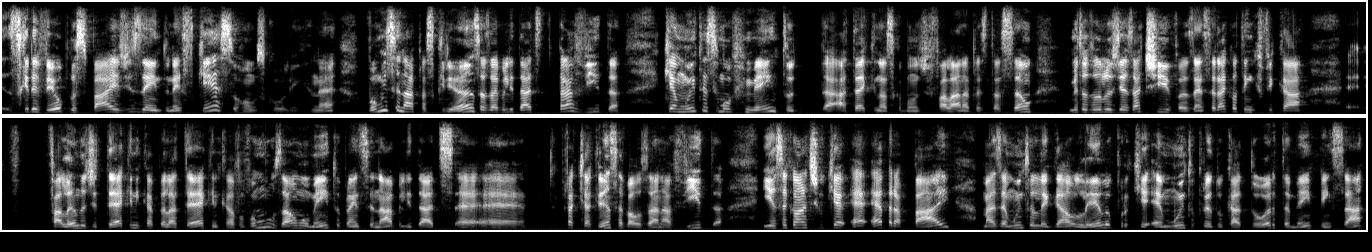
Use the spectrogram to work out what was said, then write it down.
escreveu para os pais dizendo, né, esqueça o homeschooling, né? Vamos ensinar para as crianças habilidades para a vida, que é muito esse movimento até que nós acabamos de falar na apresentação, metodologias ativas, né? Será que eu tenho que ficar é, falando de técnica pela técnica? Vamos usar um momento para ensinar habilidades é, é, para que a criança vai usar na vida. E esse aqui é um artigo que é, é, é para pai, mas é muito legal lê-lo porque é muito para educador também pensar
